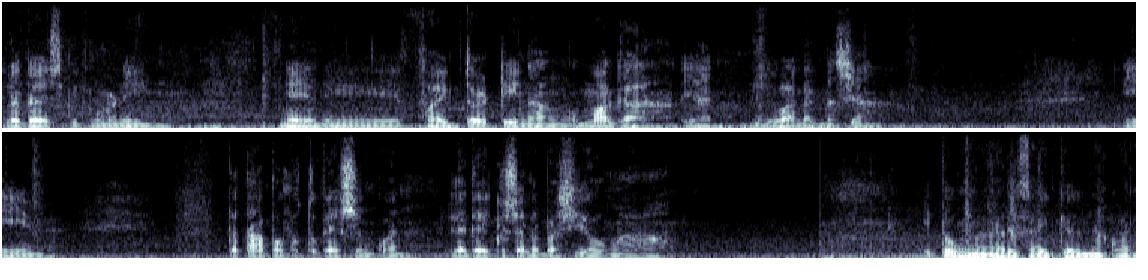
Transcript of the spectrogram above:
Hello guys, good morning. Ngayon eh 5.30 ng umaga. Ayan, maliwanag na siya. Eh, tatapon ko to guys yung kwan. Ilagay ko sa labas yung ah, itong ah, recycle na kwan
